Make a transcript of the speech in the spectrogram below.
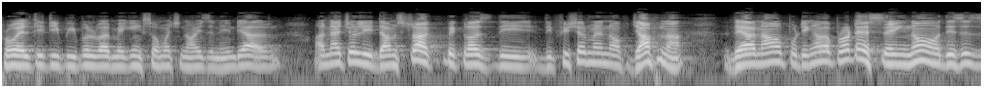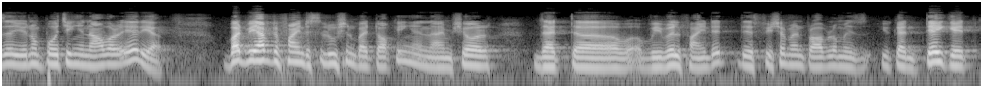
pro-LTT people were making so much noise in India, are, naturally dumbstruck because the, the fishermen of Jaffna, they are now putting up a protest saying, no, this is, uh, you know, poaching in our area. But we have to find a solution by talking, and I'm sure that uh, we will find it. This fisherman problem is, you can take it,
